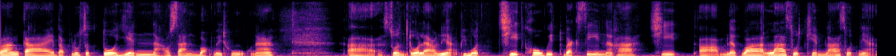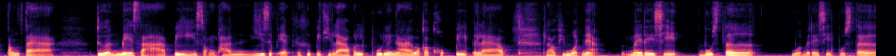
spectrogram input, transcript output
ร่างกายแบบรู้สึกตัวเย็นหนาวสั่นบอกไม่ถูกนะส่วนตัวแล้วเนี่ยพี่มดฉีดโควิดวัคซีนนะคะ ฉีดเรียกว่าล่าสุดเข็มล่าสุดเนี่ยตั้งแต่เดือนเมษาปี 2021 ก็คือปีที่แล้วก็พูดง่ายๆว่าก็ครบปีไปแล้ว แล้วพี่มดเนี่ยไม่ได้ฉีดบูสเตอร์มดไม่ได้ฉีดบูสเตอร์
